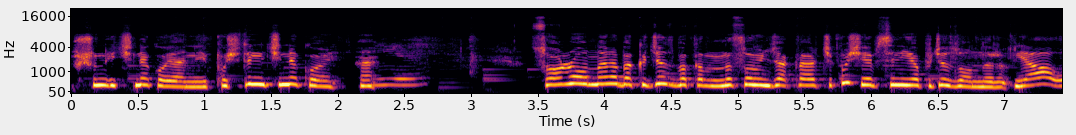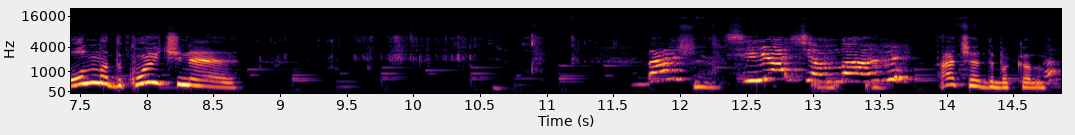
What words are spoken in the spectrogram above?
şunu içine koy anne. Poşetin içine koy. Heh. Niye? Sonra onlara bakacağız bakalım nasıl oyuncaklar çıkmış. Hepsini yapacağız onların. Ya olmadı koy içine. Ben şey açacağım bari. Aç hadi bakalım.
